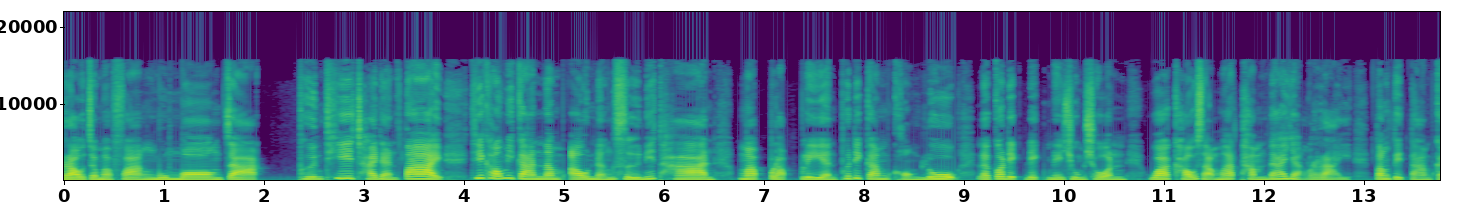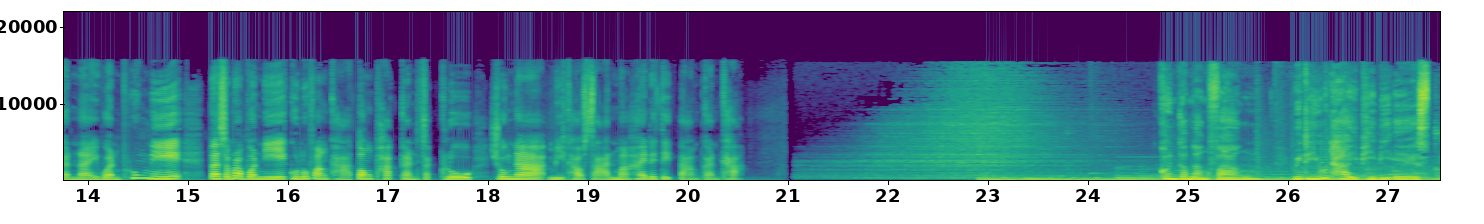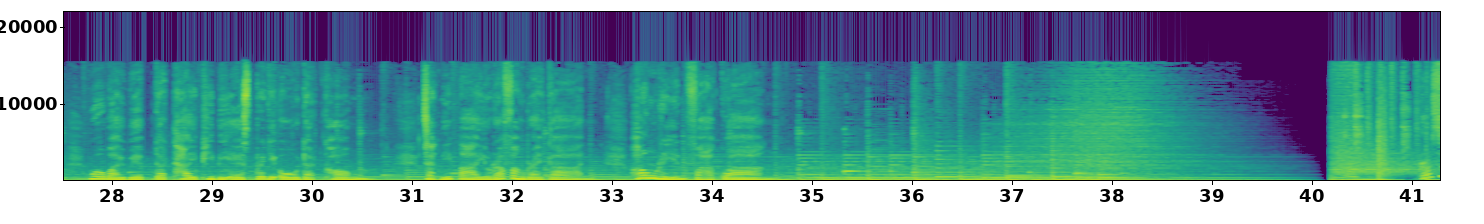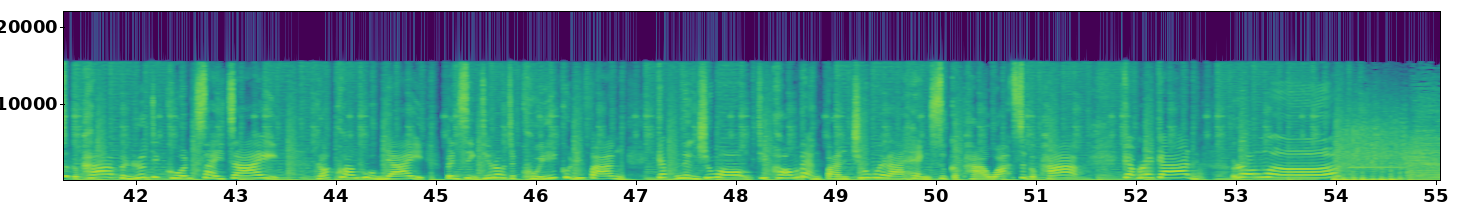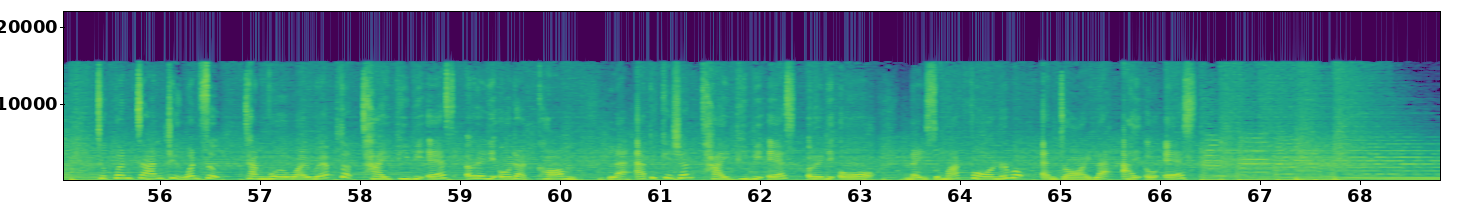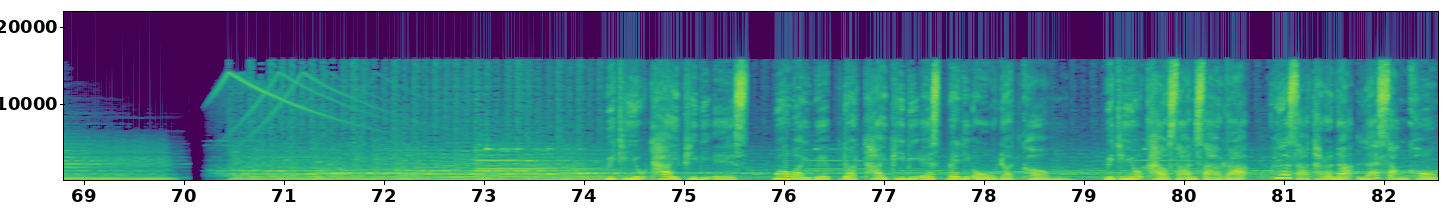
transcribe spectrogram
เราจะมาฟังมุมมองจาก พื้นที่ชายแดนใต้ ที่เขามีการนำเอาหนังสือนิทาน มาปรับเปลี่ยนพฤติกรรมของลูก แล้วก็เด็กๆในชุมชน ว่าเขาสามารถทำได้อย่างไร ต้องติดตามกันในวันพรุ่งนี้ แต่สำหรับวันนี้คุณผู้ฟังขาต้องพักกันสักครู่ ช่วงหน้ามีข่าวสารมาให้ได้ติดตามกันค่ะ คุณกำลังฟัง วิทยุไทย PBS www.thaipbsradio.com จากนี้ไปรับฟังรายการ ห้องเรียนฟ้ากว้าง เพราะสุขภาพเป็นเรื่องที่ควรใส่ใจ เพราะความผูกใยเป็นสิ่งที่เราจะคุยให้คุณได้ฟัง กับหนึ่งชั่วโมงที่พร้อมแบ่งปันช่วงเวลาแห่งสุขภาวะสุขภาพ กับรายการโรงหมอ วันจันทร์ถึงวันศุกร์ทาง www.thaipbsradio.com และแอปพลิเคชัน Thai PBS Radio ในสมาร์ทโฟนระบบ Android และ iOS วิทยุไทย PBS www.thaipbsradio.com วิทยุข่าวสารสาระเพื่อสาธารณะและสังคม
